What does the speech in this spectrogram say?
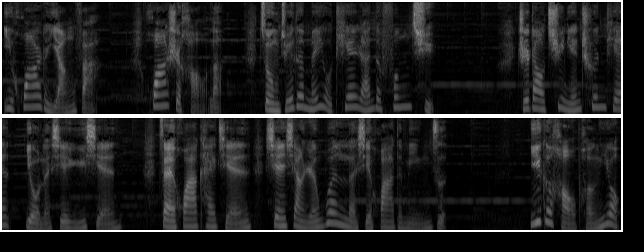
一花的养法，花是好了，总觉得没有天然的风趣。直到去年春天有了些余闲，在花开前先向人问了些花的名字。一个好朋友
